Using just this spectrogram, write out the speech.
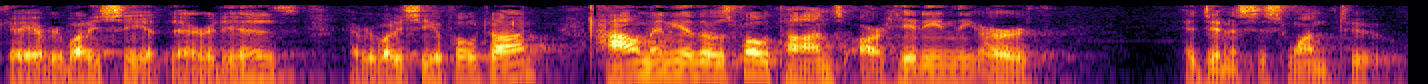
Okay, everybody see it. There it is. Everybody see a photon? How many of those photons are hitting the earth at Genesis 1, 2?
